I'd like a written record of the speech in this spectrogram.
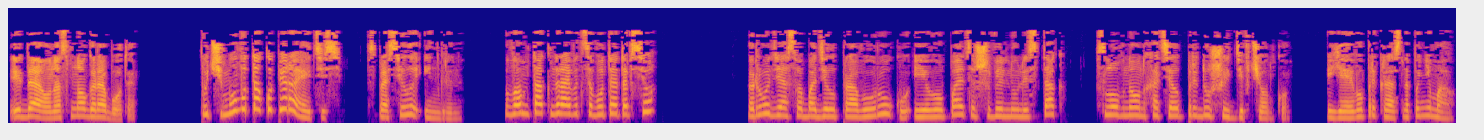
И да, у нас много работы. «Почему вы так упираетесь?» — спросила Ингрин. «Вам так нравится вот это все?» Руди освободил правую руку, и его пальцы шевельнулись так, словно он хотел придушить девчонку, я его прекрасно понимал.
